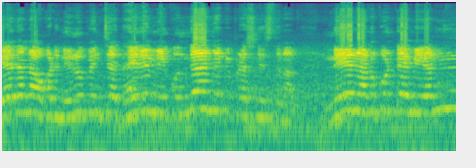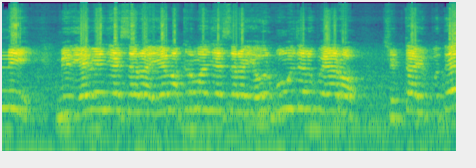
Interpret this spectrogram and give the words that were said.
ఏదన్నా ఒకటి నిరూపించే ధైర్యం మీకు ఉందా అని చెప్పి ప్రశ్నిస్తున్నాను. నేను అనుకుంటే మీ అన్ని మీరు ఏమేం చేశారో ఏం అక్రమాలు చేశారో ఎవరు భూములు జరిగిపోయారో చిట్టా ఇప్పితే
